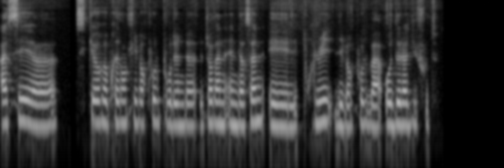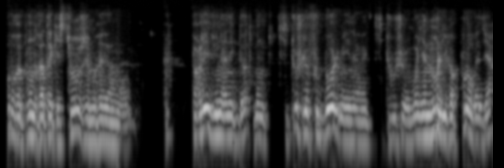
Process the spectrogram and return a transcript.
assez ce que représente Liverpool pour Jordan Henderson. Et pour lui, Liverpool va au-delà du foot. Pour répondre à ta question, j'aimerais parler d'une anecdote qui touche le football, mais euh, qui touche moyennement Liverpool, on va dire.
